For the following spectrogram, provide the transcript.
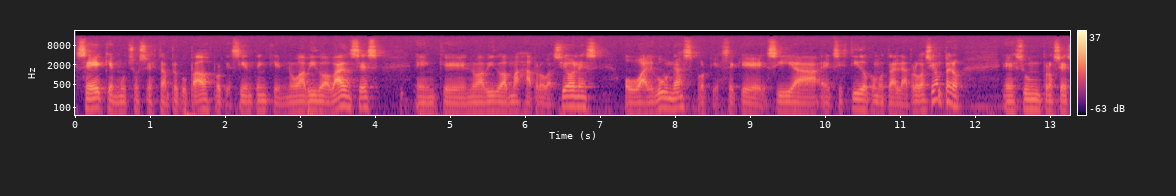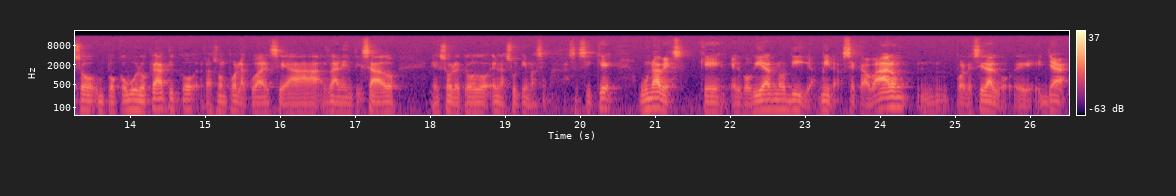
Sé que muchos están preocupados porque sienten que no ha habido avances, en que no ha habido más aprobaciones o algunas, porque sé que sí ha existido como tal la aprobación, pero es un proceso un poco burocrático, razón por la cual se ha ralentizado, eh, sobre todo en las últimas semanas. Así que una vez que el gobierno diga, mira, se acabaron, mm, por decir algo, eh, ya,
